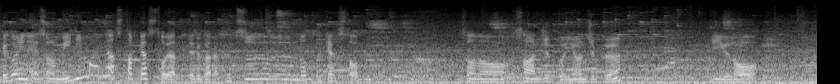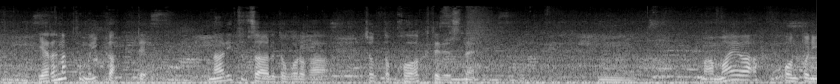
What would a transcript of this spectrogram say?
逆にねそのミニ MY朝tacastをやってるから普通のタキャスト。その30分40分。っていうのをやらなくてもいいかってなりつつあるところがちょっと怖くてですね。うん。まあ前は本当に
